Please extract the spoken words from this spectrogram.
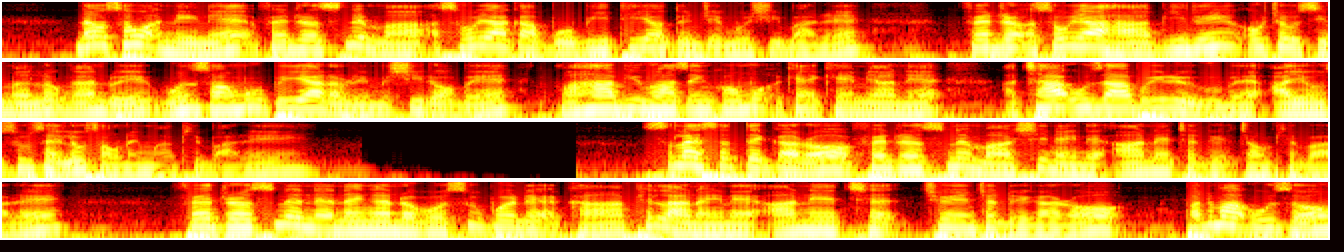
။နောက်ဆုံးအနေနဲ့ Federal စနစ်မှာအစိုးရကပိုပြီးထိရောက်တင်ကျမှုရှိပါတယ်။ Federal အစိုးရဟာပြည်တွင်းအုပ်ချုပ်စီမံလုပ်ငန်းတွေဝန်ဆောင်မှုပေးရတာတွေမရှိတော့ဘဲမဟာဗျူဟာစိန်ခေါ်မှုအခက်အခဲများနဲ့အခြားဦးစားပေးတွေကိုပဲအာရုံစုစိုက်လှုပ်ဆောင်နိုင်မှာဖြစ်ပါတယ်။ slide 7ကတော့ Federal စနစ်မှာရှိနိုင်တဲ့အားနည်းချက်တွေအကြောင်းဖြစ်ပါတယ်။ Federal စနစ်နဲ့နိုင်ငံတော်ကိုစုဖွဲ့တဲ့အခါဖြစ်လာနိုင်တဲ့အားနည်းချက်ချွင်းချက်တွေကတော့ပထမဦးဆုံး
